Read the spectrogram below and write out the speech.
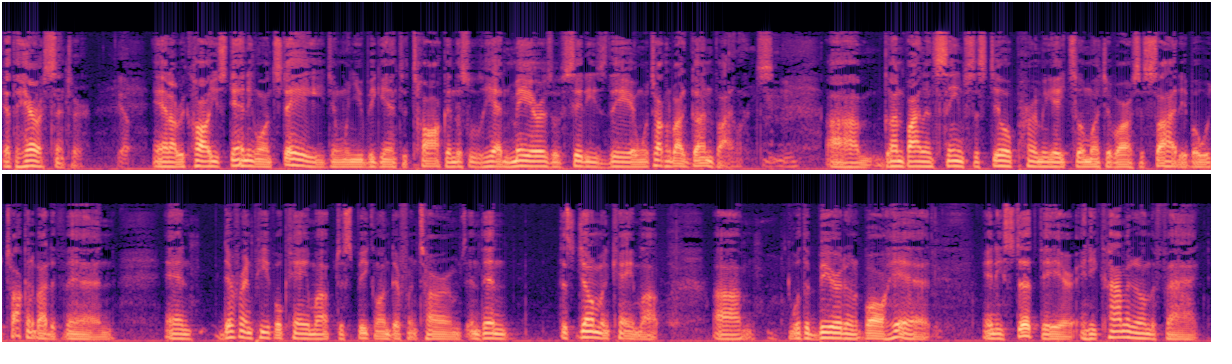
at the Harris Center. Yep. And I recall you standing on stage, and when you began to talk, and this was, he had mayors of cities there, and we're talking about gun violence. Mm-hmm. Um, gun violence seems to still permeate so much of our society, but we're talking about it then. And different people came up to speak on different terms, and then this gentleman came up um, with a beard and a bald head, and he stood there and he commented on the fact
